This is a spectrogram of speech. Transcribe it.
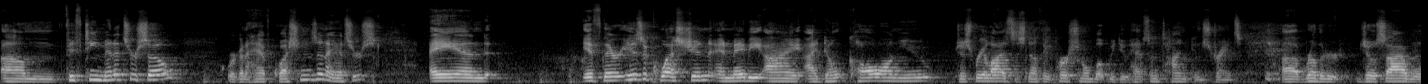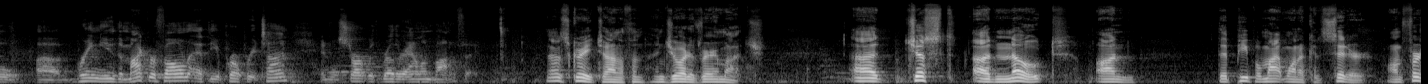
um, 15 minutes or so, we're going to have questions and answers. And if there is a question and maybe I, I don't call on you, just realize it's nothing personal, but we do have some time constraints. Uh, Brother Josiah will uh, bring you the microphone at the appropriate time, and we'll start with Brother Alan Bonifay. That was great, Jonathan. Enjoyed it very much. Uh, just a note on that people might want to consider on 1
